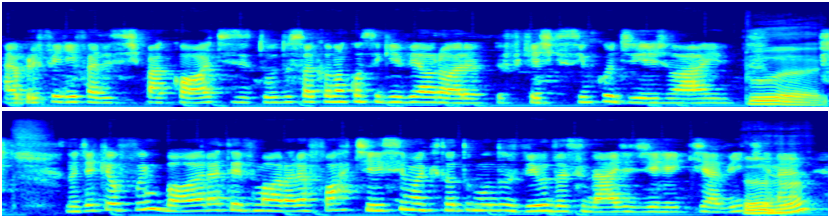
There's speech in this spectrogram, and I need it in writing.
Aí eu preferi fazer esses pacotes e tudo, só que eu não consegui ver a aurora. Eu fiquei acho que cinco dias lá e. Putz. No dia que eu fui embora, teve uma aurora fortíssima que todo mundo viu da cidade de Reykjavik, uhum. né?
